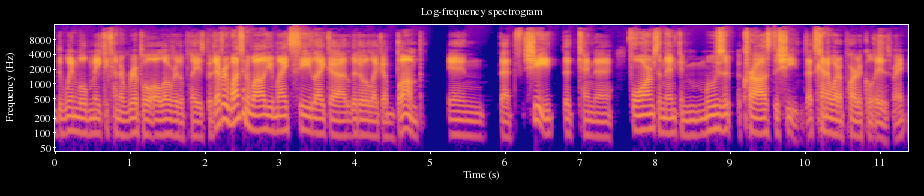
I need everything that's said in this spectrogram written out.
the wind will make it kind of ripple all over the place. But every once in a while, you might see like a little like a bump in that sheet that kind of forms and then can move it across the sheet. That's kind of what a particle is, right?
